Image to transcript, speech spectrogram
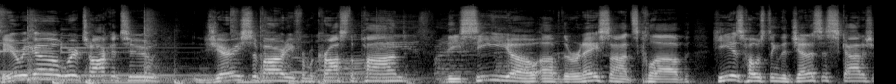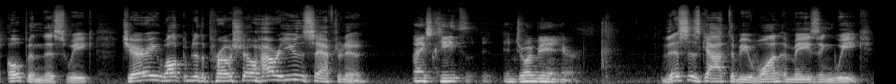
Here we go. We're talking to Jerry Sarvadi from across the pond, the CEO of the Renaissance Club. He is hosting the Genesis Scottish Open this week. Jerry, welcome to the Pro Show. How are you this afternoon? Thanks, Keith. Enjoy being here. This has got to be one amazing week.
